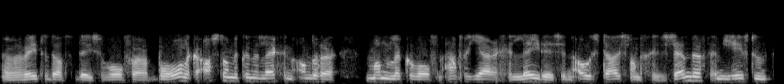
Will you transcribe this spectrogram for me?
We weten dat deze wolven behoorlijke afstanden kunnen leggen. Een andere mannelijke wolf een aantal jaren geleden is in Oost-Duitsland gezenderd. En die heeft toen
